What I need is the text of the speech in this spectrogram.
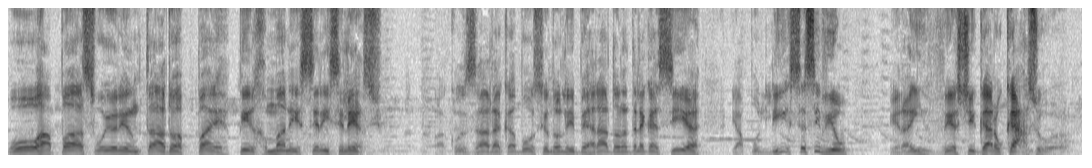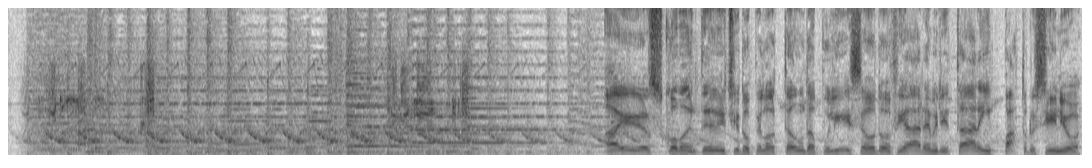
o rapaz foi orientado a permanecer em silêncio. O acusado acabou sendo liberado na delegacia e a Polícia Civil irá investigar o caso. A ex-comandante do pelotão da Polícia Rodoviária Militar em patrocínio,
